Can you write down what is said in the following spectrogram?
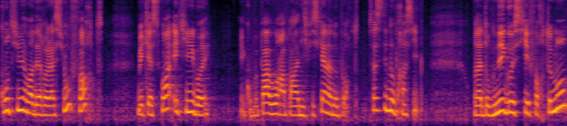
continuer à avoir des relations fortes, mais qu'elles soient équilibrées et qu'on ne peut pas avoir un paradis fiscal à nos portes. Ça, c'était nos principes. On a donc négocié fortement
